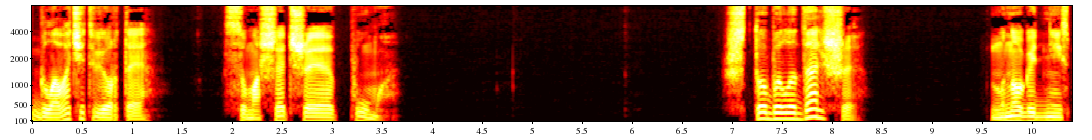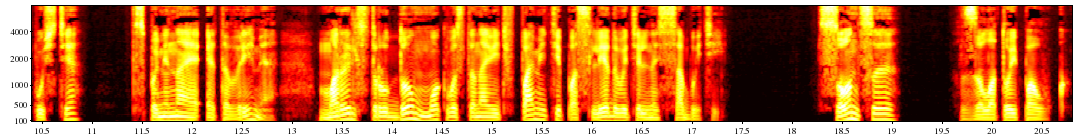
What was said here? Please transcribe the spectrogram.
Глава четвертая. Сумасшедшая пума. Что было дальше? Много дней спустя, вспоминая это время, Морель с трудом мог восстановить в памяти последовательность событий. Солнце, золотой паук,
